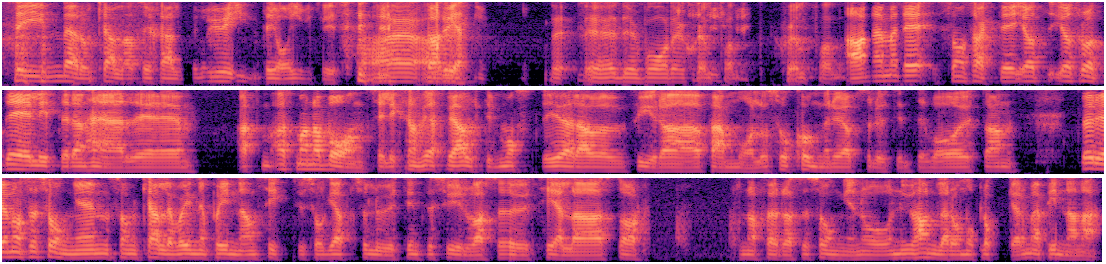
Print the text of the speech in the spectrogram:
sig in där och kallat sig själv. Det var ju inte jag givetvis. Nej, jag vet det, det, det är bra det självfallet. Självfallet. Ja, nej, men det, som sagt, det, jag, jag tror att det är lite den här... Eh, att, att man har vant sig liksom vid att vi alltid måste göra fyra, fem mål. Och så kommer det absolut inte vara. Utan början av säsongen, som Kalle var inne på innan, City såg absolut inte sylvassa ut hela starten av förra säsongen. Och nu handlar det om att plocka de här pinnarna.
